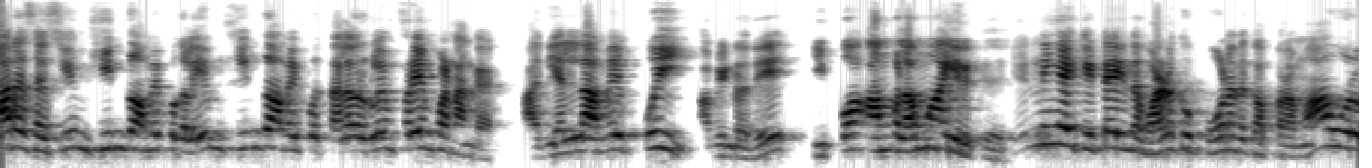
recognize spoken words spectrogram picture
ஆர்எஸ்எஸ்ஸையும் ஹிந்து அமைப்புகளையும் ஹிந்து அமைப்பு தலைவர்களையும் ஃப்ரேம் பண்ணாங்க? அது எல்லாமே பொய் அப்படின்றது இப்போ அம்பலம் ஆயிருக்கு. என்ஐஏ கிட்ட இந்த வழக்கு போனதுக்கு அப்புறமா ஒரு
